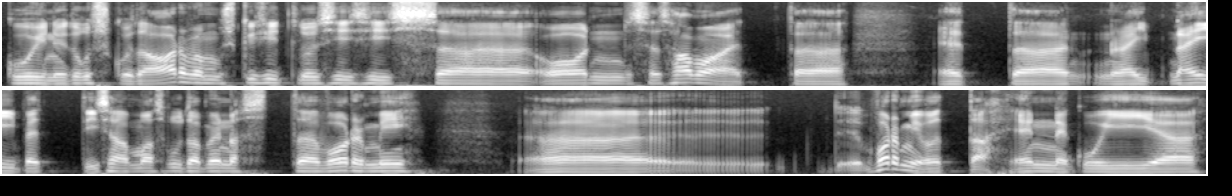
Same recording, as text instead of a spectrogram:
kui nüüd uskuda arvamusküsitlusi, siis on seesama, et et näib, näib, et Isamaa suudab ennast vormi äh, vormi võtta, enne kui äh,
